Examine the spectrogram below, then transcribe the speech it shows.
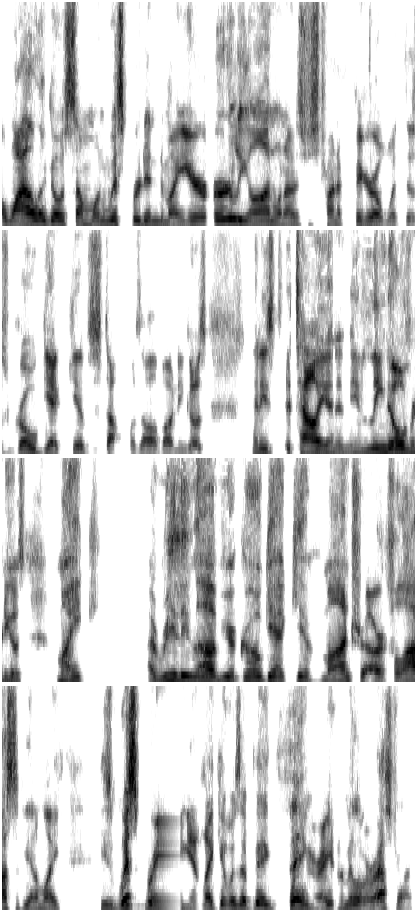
a while ago, someone whispered into my ear early on when I was just trying to figure out what this grow, get, give stuff was all about. And he goes, and he's Italian, and he leaned over and he goes, Mike, I really love your grow, get, give mantra or philosophy. And I'm like, he's whispering it like it was a big thing, right? In the middle of a restaurant.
